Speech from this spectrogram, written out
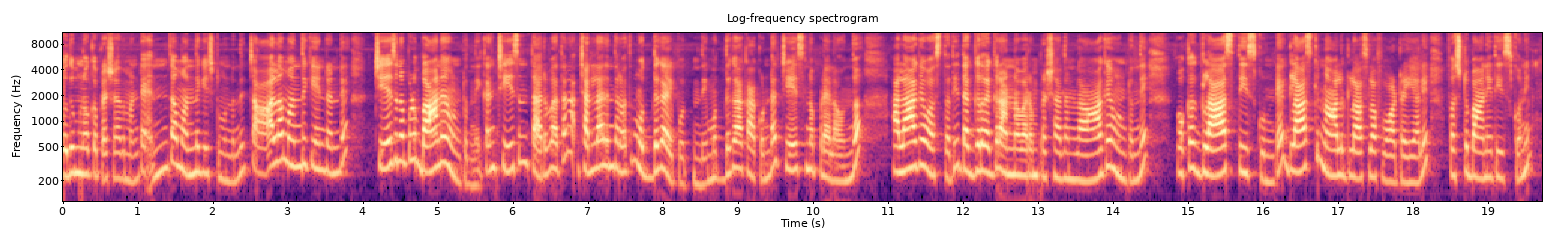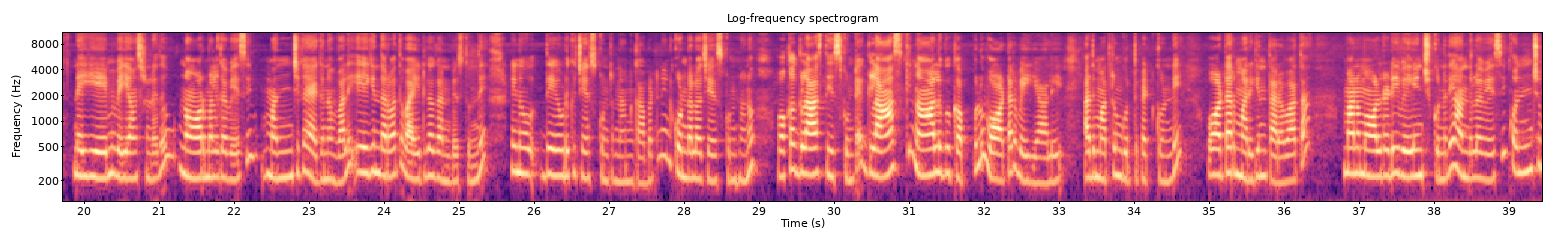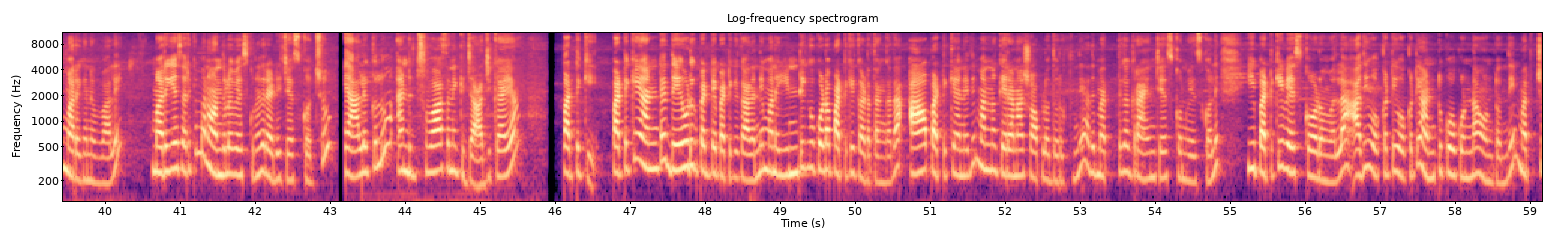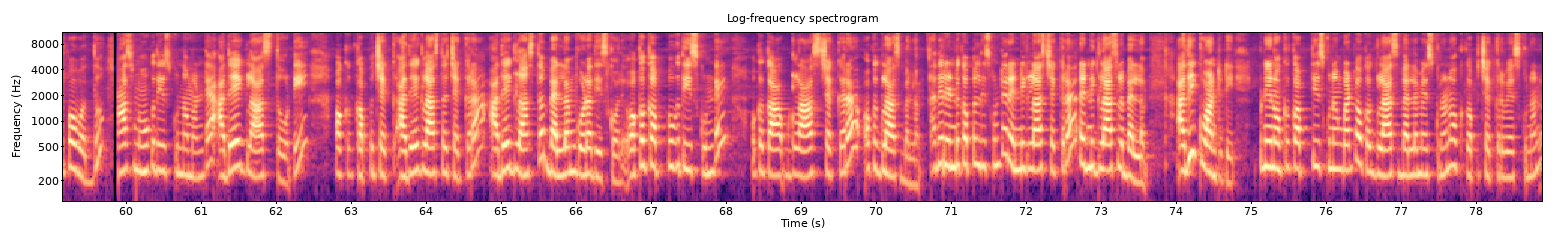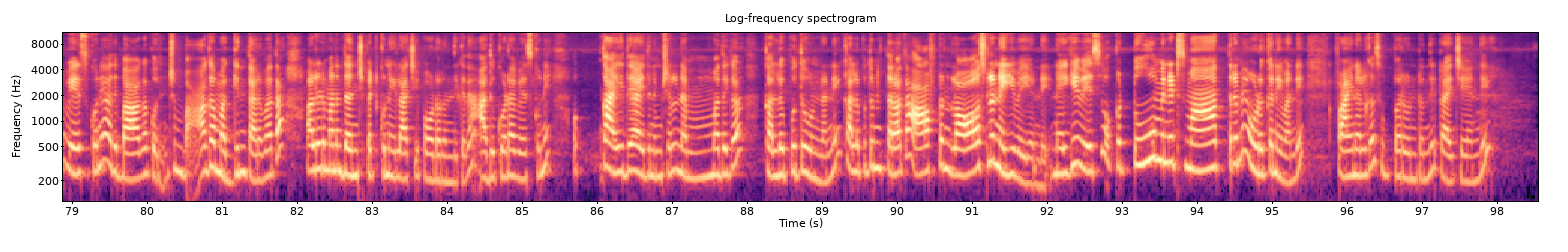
గోధుమ నూక ప్రసాదం అంటే ఎంతమందికి ఇష్టం ఉంటుంది. చాలా మందికి ఏంటంటే చేసినప్పుడు బాగానే ఉంటుంది. కానీ చేసిన తర్వాత చల్లారిన తర్వాత ముద్దగా అయిపోతుంది. ముద్దగా కాకుండా చేసినప్పుడు ఎలా ఉందో అలాగే వస్తుంది. దగ్గర దగ్గర అన్నవరం ప్రసాదం లాగే ఉంటుంది. ఒక గ్లాస్ తీసుకుంటే గ్లాస్కి నాలుగు గ్లాసులు ఆఫ్ వాటర్ వేయాలి. ఫస్ట్ బాగానే తీసుకొని నెయ్యి ఏమి వేయవసరం లేదు. నార్మల్గా వేసి మంచిగా ఎగనవ్వాలి. ఏగిన తర్వాత వైట్గా కనిపిస్తుంది. నేను దేవుడికి చేసుకుంటున్నాను కాబట్టి నేను కుండలో చేసుకుంటున్నాను. ఒక గ్లాస్ తీసుకుంటే గ్లాస్కి నాలుగు కప్పులు వాటర్ వేయాలి. అది మాత్రం గుర్తుపెట్టుకోండి. వాటర్ మరిగిన తర్వాత మనం ఆల్రెడీ వేయించుకున్నది అందులో వేసి కొంచెం మరగనివ్వాలి. మరిగేసరికి మనం అందులో వేసుకునేది రెడీ చేసుకోవచ్చు. యాలకులు అండ్ సువాసనకి జాజికాయ పటికి పటికి అంటే దేవుడికి పెట్టే పటికి కాదండి. మన ఇంటికి కూడా పటికి కడతాం కదా. ఆ పటికి అనేది మన కిరాణా షాప్లో దొరుకుతుంది. అది మెత్తగా గ్రైండ్ చేసుకొని వేసుకోవాలి. ఈ పటికి వేసుకోవడం వల్ల అది ఒకటి ఒకటి అంటుకోకుండా ఉంటుంది. మర్చిపోవద్దు. గ్లాస్ నూక తీసుకున్నామంటే అదే గ్లాస్ తోటి ఒక కప్పు చెక్ అదే గ్లాస్తో చక్కెర అదే గ్లాస్తో బెల్లం కూడా తీసుకోవాలి. ఒక కప్పుకు తీసుకుంటే ఒక గ్లాస్ చక్కెర ఒక గ్లాస్ బెల్లం. అదే రెండు కప్పులు తీసుకుంటే రెండు గ్లాస్ చక్కెర రెండు గ్లాసుల బెల్లం. అది క్వాంటిటీ. ఇప్పుడు నేను ఒక కప్ తీసుకున్నాను కాబట్టి ఒక గ్లాస్ బెల్లం వేసుకున్నాను ఒక కప్పు చక్కెర వేసుకున్నాను వేసుకొని అది బాగా కొంచెం బాగా మగ్గిన తర్వాత ఆల్రెడీ మనం దంచి పెట్టుకున్న ఇలాచీ పౌడర్ ఉంది కదా అది కూడా వేసుకొని ఒక ఐదే ఐదు నిమిషాలు నెమ్మదిగా కలుపుతూ ఉండండి. కలుపుతున్న తర్వాత ఆఫ్టర్ లాస్ట్లో నెయ్యి వేయండి. నెయ్యి వేసి ఒక టూ మినిట్స్ మాత్రమే ఉడకనివ్వండి. ఫైనల్గా సూపర్ ఉంటుంది. ట్రై చేయండి.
